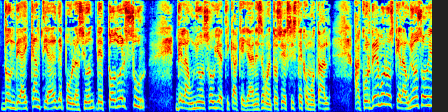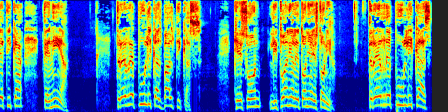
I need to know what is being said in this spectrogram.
donde hay cantidades de población de todo el sur de la Unión Soviética, que ya en ese momento sí existe como tal. Acordémonos que la Unión Soviética tenía tres repúblicas bálticas, que son Lituania, Letonia y Estonia tres repúblicas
